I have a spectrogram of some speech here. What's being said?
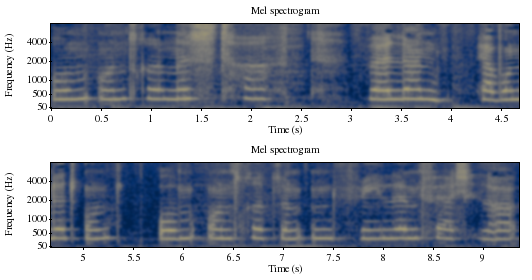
um unsere Misstat willen verwundet und um unsere Sünden willen verschlagen.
